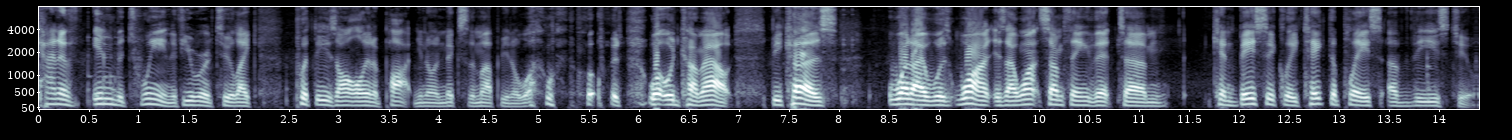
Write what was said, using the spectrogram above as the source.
kind of in between if you were to like put these all in a pot you know and mix them up you know what, what would what would come out because what i was want is i want something that um, can basically take the place of these two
